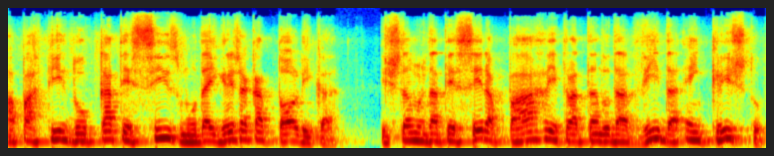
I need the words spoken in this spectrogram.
a partir do Catecismo da Igreja Católica. Estamos na terceira parte tratando da vida em Cristo.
